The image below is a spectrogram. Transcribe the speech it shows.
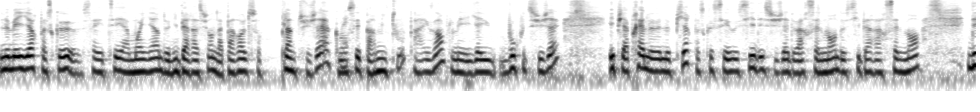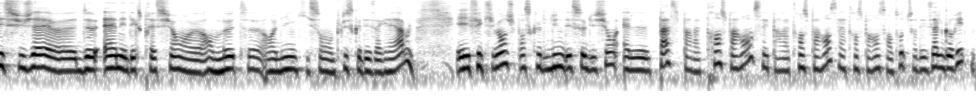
Le meilleur parce que ça a été un moyen de libération de la parole sur plein de sujets, à commencer par MeToo par exemple, mais il y a eu beaucoup de sujets. Et puis après, le, pire, parce que c'est aussi des sujets de harcèlement, de cyberharcèlement, des sujets euh, de haine et d'expression euh, en meute, euh, en ligne, qui sont plus que désagréables. Et effectivement, je pense que l'une des solutions, elle passe par la transparence, et par la transparence, et la transparence entre autres sur des algorithmes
